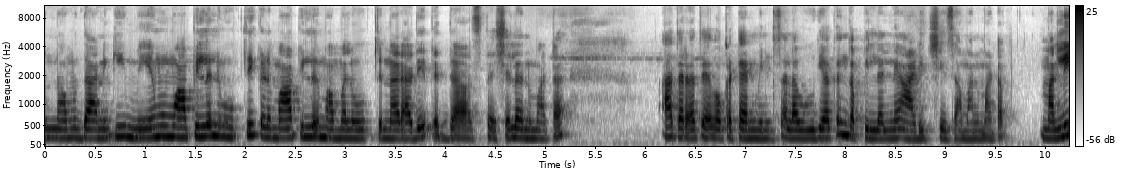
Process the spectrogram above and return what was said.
ఉన్నాము. దానికి మేము మా పిల్లల్ని ఊపితే ఇక్కడ మా పిల్లలు మమ్మల్ని ఊపుతున్నారు. అదే పెద్ద స్పెషల్ అనమాట ఆ తర్వాత ఒక టెన్ మినిట్స్ అలా ఊగాక ఇంకా పిల్లల్ని ఆడిచ్చేసామన్నమాట. మళ్ళీ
